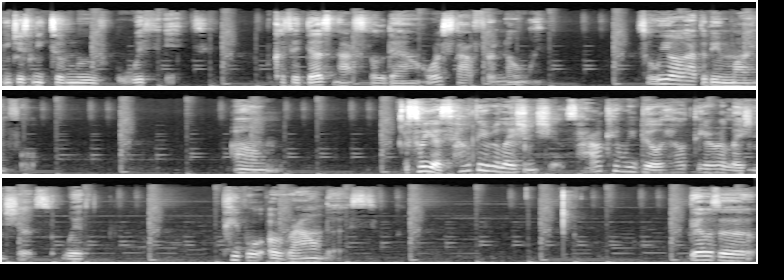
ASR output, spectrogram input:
You just need to move with it. Because it does not slow down or stop for no one. So we all have to be mindful. Um, so yes healthy relationships how can we build healthier relationships with people around us there was a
